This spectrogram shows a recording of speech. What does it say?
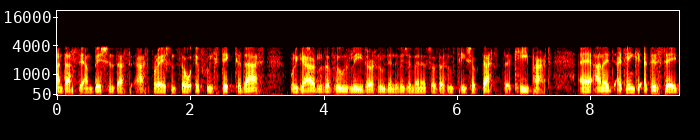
and that's the ambitions, that's the aspirations. So if we stick to that, regardless of who's leader, who's individual ministers, or who's Taoiseach, that's the key part. Uh, and I, I, think at this stage,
